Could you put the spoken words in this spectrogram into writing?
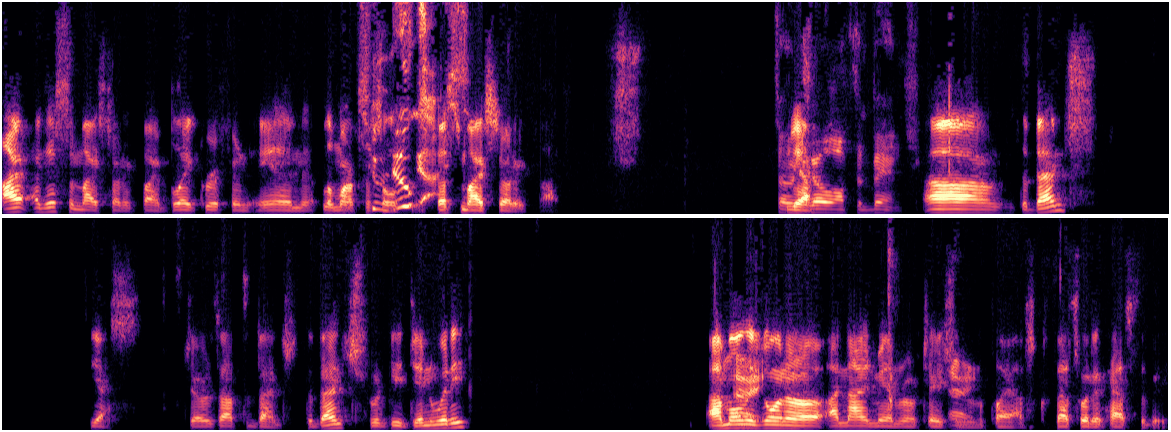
I this is my starting five: Blake Griffin and Lamar Two new guys. That's my starting five. So Yeah. Joe off the bench. Um, the bench. Yes, Joe's off the bench. The bench would be Dinwiddie. I'm only right. going to a nine man rotation All in the playoffs 'cause that's what it has to be.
